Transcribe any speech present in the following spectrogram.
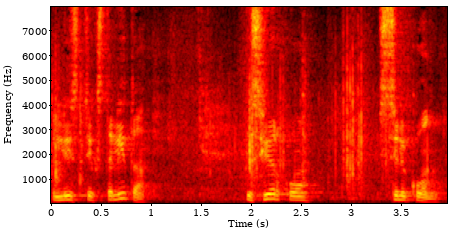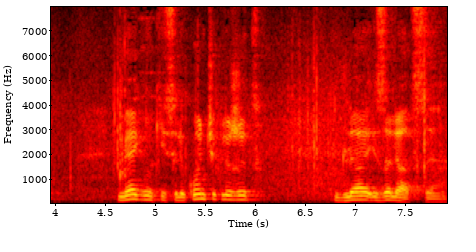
лист текстолита и сверху силикон. Мягенький силикончик лежит для изоляции.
